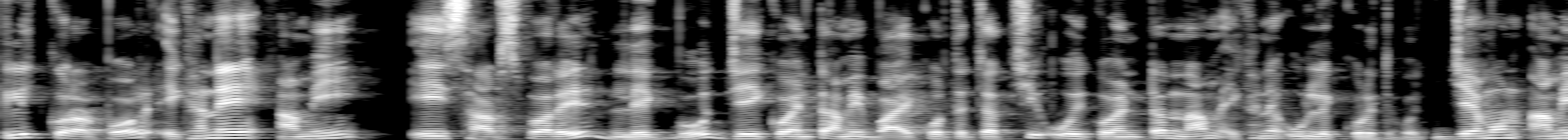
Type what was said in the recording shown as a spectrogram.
ক্লিক করার পর এখানে আমি এই সার্চ বারে লিখব যেই কয়েনটা আমি বাই করতে চাচ্ছি, ওই কয়েনটার নাম এখানে উল্লেখ করে দেবো। যেমন আমি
